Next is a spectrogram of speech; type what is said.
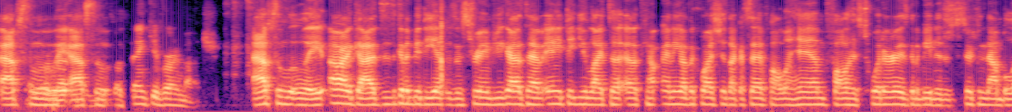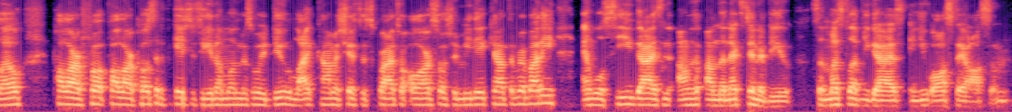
absolutely, absolutely. So thank you very much. Absolutely. All right, guys, this is going to be the end of the stream. Do you guys have anything you'd like to, uh, any other questions? Like I said, follow him, follow his Twitter. is going to be in the description down below. Follow our follow our post notifications so you don't miss what we do. Like, comment, share, subscribe to all our social media accounts, everybody. And we'll see you guys on, on the next interview. So much love, you guys, and you all stay awesome.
